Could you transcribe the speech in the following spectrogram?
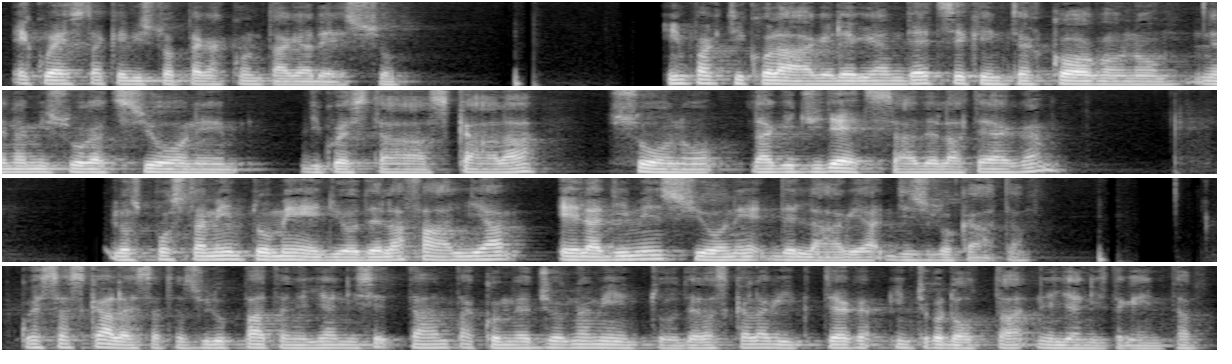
è questa che vi sto per raccontare adesso. In particolare le grandezze che intercorrono nella misurazione di questa scala sono la rigidezza della Terra, lo spostamento medio della faglia e la dimensione dell'area dislocata. Questa scala è stata sviluppata negli anni 70 come aggiornamento della scala Richter introdotta negli anni 30.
